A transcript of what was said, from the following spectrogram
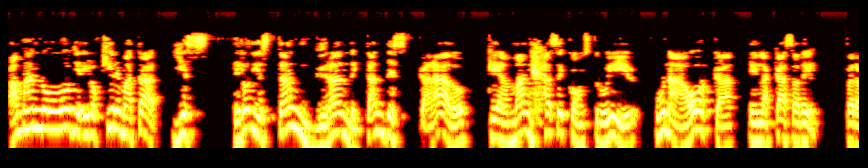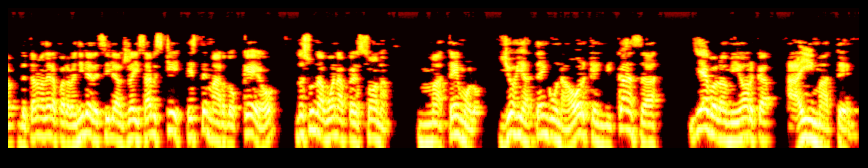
Amán lo odia y lo quiere matar. Y es, el odio es tan grande y tan descarado que Amán hace construir una horca en la casa de él de tal manera para venir a decirle al rey, ¿sabes qué? Este Mardoqueo no es una buena persona. matémoslo. Yo ya tengo una horca en mi casa, llévalo a mi horca, ahí matémoslo.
